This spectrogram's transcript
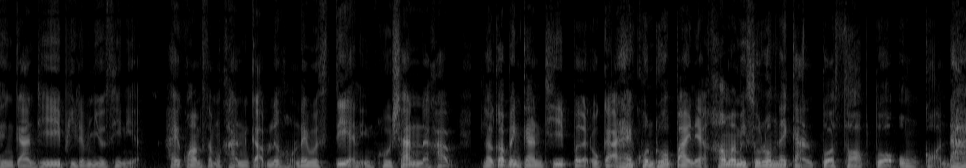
ถึงการที่ PwC เนี่ยให้ความสำคัญกับเรื่องของ diversity and inclusion นะครับ แล้วก็เป็นการที่เปิดโอกาสให้คนทั่วไปเนี่ยเข้ามามีส่วนร่วมในการตรวจสอบตัวองค์กรได้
